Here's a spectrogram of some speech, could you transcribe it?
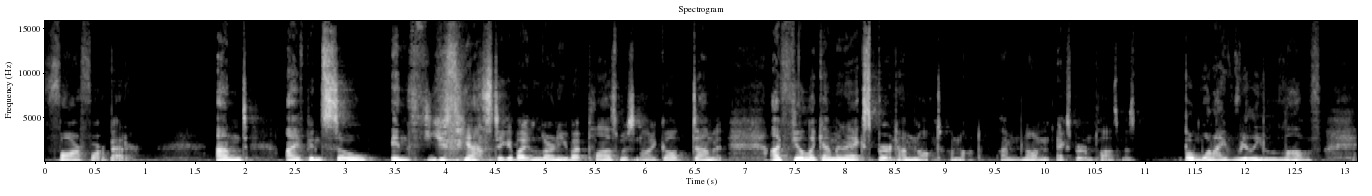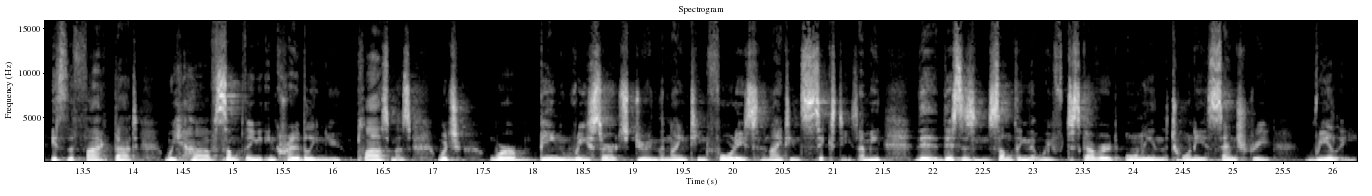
far, far better. And I've been so enthusiastic about learning about plasmas now, god damn it. I feel like I'm an expert. I'm not. I'm not. I'm not an expert in plasmas. But what I really love is the fact that we have something incredibly new, plasmas, which were being researched during the 1940s to the 1960s. I mean, the, this is something that we've discovered only in the 20th century really.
